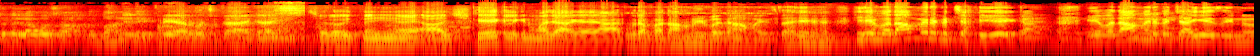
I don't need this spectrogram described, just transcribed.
तो लहो शाम बहने दे प्रेयर हो चुका है गाइस चलो इतने ही है। आज केक लेकिन मज़ा आ गया यार। पूरा बादाम ही बादाम है सही। ये बादाम मेरे को चाहिए ये बादाम मेरे को चाहिए सीनू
